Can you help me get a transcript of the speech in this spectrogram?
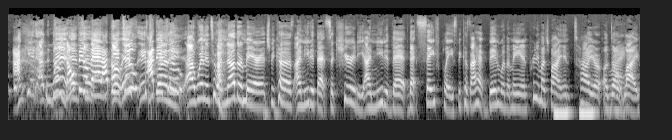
I get it. I- went Don't feel bad. I did Oh, too. it's- it's I did funny. too. I went into ah. another marriage because I needed that security. I needed that that safe place because I had been with a man pretty much my entire adult Right. life.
